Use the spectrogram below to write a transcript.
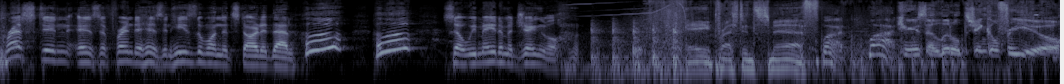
Preston is a friend of his, and he's the one that started that. Hello, hello. So we made him a jingle. Hey, Preston Smith. What? What? Here's a little jingle for you.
